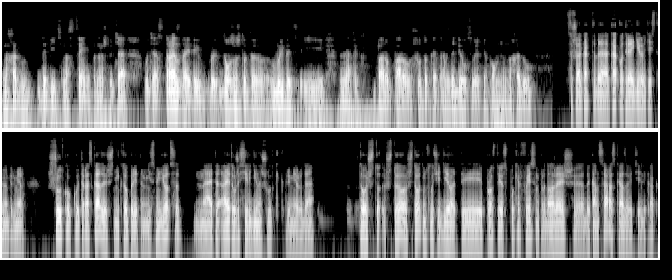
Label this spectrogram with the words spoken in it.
на ходу добить на сцене, потому что у тебя, у тебя стресс, да, и ты должен что-то выдать. И у меня так пару, пару шуток я прям добил своих, я помню, на ходу. Слушай, а как тогда, как вот реагировать, если ты, например, шутку какую-то рассказываешь, никто при этом не смеется, а это, а это уже середина шутки, к примеру, да? то что, что, что в этом случае делать? Ты просто ее с покерфейсом продолжаешь э, до конца рассказывать или как?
